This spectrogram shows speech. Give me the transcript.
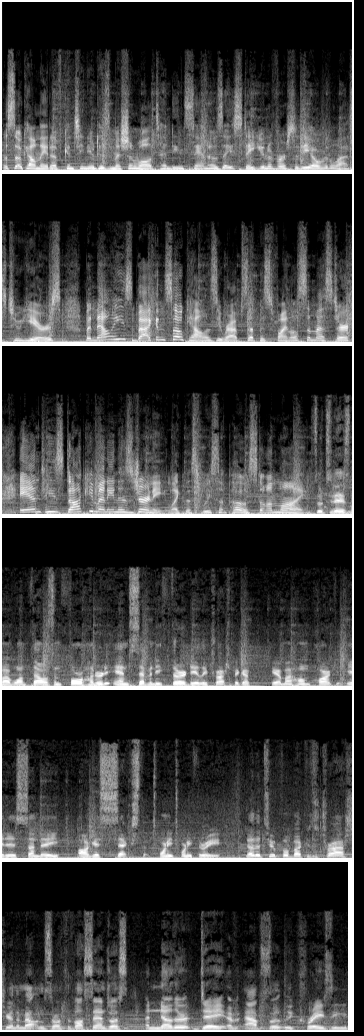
The SoCal native continued his mission while attending San Jose State University over the last two years, but now he's back in SoCal as he wraps up his final semester and he's documenting his journey, like this recent post online. So today is my 1,473rd daily trash pickup here at my home park. It is Sunday, August 6th, 2023. Another two full buckets of trash here in the mountains north of Los Angeles. Another day of absolutely crazy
